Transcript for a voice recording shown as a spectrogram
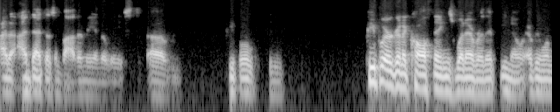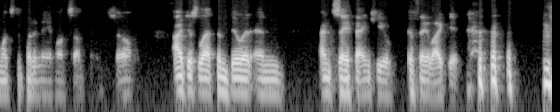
I, I that doesn't bother me in the least. Um, people can, people are going to call things whatever that you know. Everyone wants to put a name on something, so I just let them do it and and say thank you if they like it.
